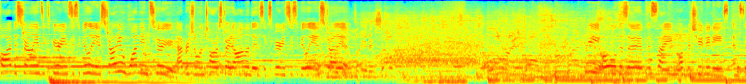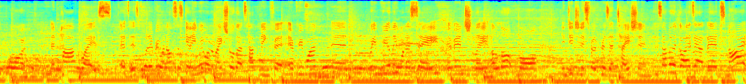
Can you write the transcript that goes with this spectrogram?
five Australians experience disability in Australia, one in two Aboriginal and Torres Strait Islanders experience disability in Australia. We all deserve the same opportunities and support and pathways as, as what everyone else is getting. We want to make sure that's happening for everyone, and we really want to see eventually a lot more Indigenous representation. And some of the guys out there tonight,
